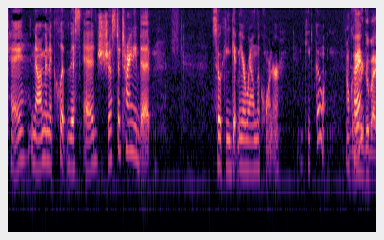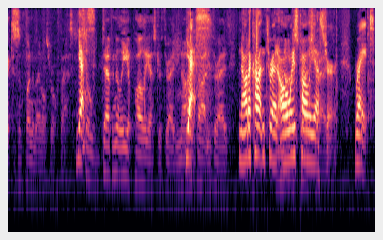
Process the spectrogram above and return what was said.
Okay, now I'm going to clip this edge just a tiny bit so it can get me around the corner and keep going. Okay. We're going to go back to some fundamentals real fast. Yes. So definitely a polyester thread, not yes. a cotton thread. Not a cotton thread, always polyester. thread. Right.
